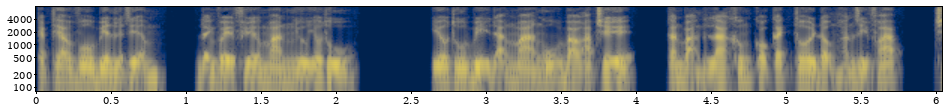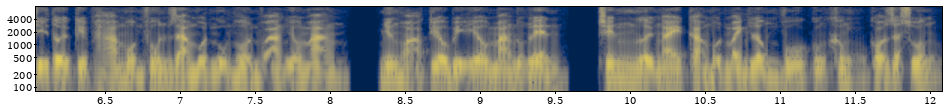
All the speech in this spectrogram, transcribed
kẹp theo vô biên liệt diễm, đánh về phía man ngưu yêu thú. Yêu thú bị đáng ma ngũ bảo áp chế, căn bản là không có cách thôi động hắn dị pháp, chỉ tới kịp há mồm phun ra một ngụm hồn vàng yêu mang, nhưng hỏa tiêu bị yêu mang đục lên, trên người ngay cả một mảnh lông vũ cũng không có rớt xuống,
